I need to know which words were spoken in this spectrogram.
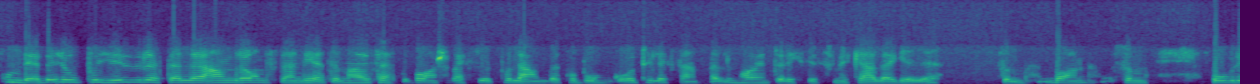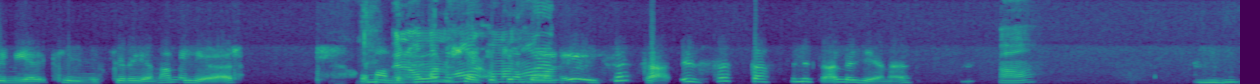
Om det beror på djuret eller andra omständigheter, man har ju sett barn som växer upp på landet, på bondgård till exempel, de har ju inte riktigt så mycket allergier som barn som bor i mer kliniskt rena miljöer. Och man Men om behöver man har- säkert om man som har barn utsätta, utsättas för lite allergener. Ja. Mm.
